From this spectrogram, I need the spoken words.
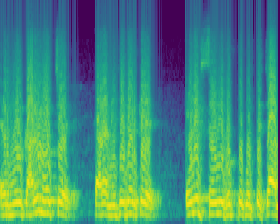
এর মূল কারণ হচ্ছে তারা নিজেদেরকে এলিট শ্রেণীভুক্ত করতে চান,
